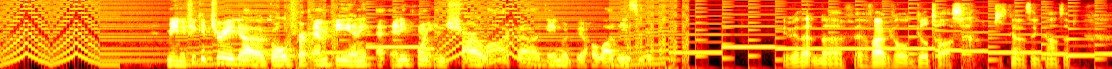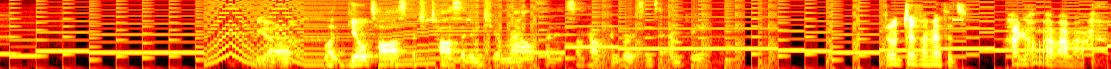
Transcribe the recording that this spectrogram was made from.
I mean, if you could trade uh, gold for MP any at any point in Charlock, uh, game would be a whole lot easier. Yeah, we had that in uh, F5, we call it Guild Toss, which is kind of the same concept. Yeah. Uh, like gil toss, but you toss it into your mouth and it somehow converts into MP. Don't judge my methods.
